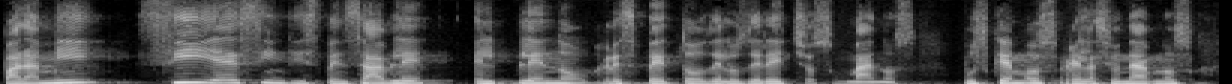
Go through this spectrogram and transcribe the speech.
Para mí sí es indispensable el pleno respeto de los derechos humanos. Busquemos relacionarnos con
